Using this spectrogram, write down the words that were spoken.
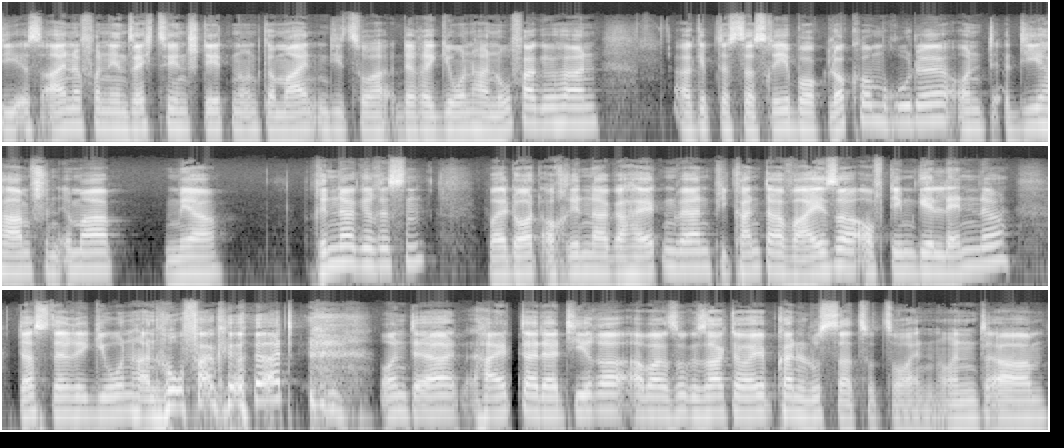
Die ist eine von den 16 Städten und Gemeinden, die zu der Region Hannover gehören. Da gibt es das Rehburg-Lockum-Rudel und die haben schon immer mehr Rinder gerissen, weil dort auch Rinder gehalten werden. Pikanterweise auf dem Gelände das der Region Hannover gehört und der Halter der Tiere aber so gesagt hat, ich habe keine Lust da zu zäunen. Und ähm,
